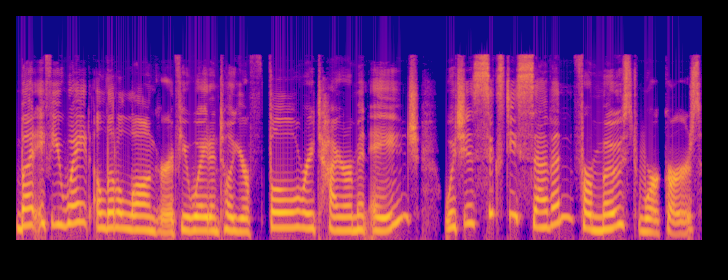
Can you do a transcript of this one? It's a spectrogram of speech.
but if you wait a little longer, if you wait until your full retirement age, which is 67 for most workers,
